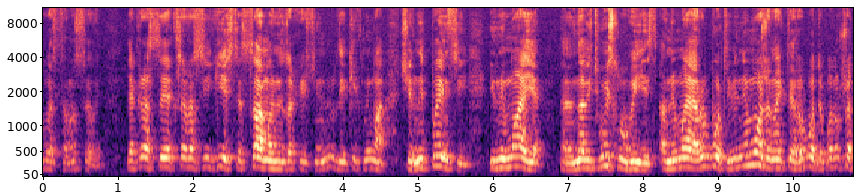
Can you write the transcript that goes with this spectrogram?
верста населення? Якраз це як зараз і є це саме незахищені люди, яких немає ще ні пенсій і немає, е, навіть вислуги є, а немає роботи. Він не може знайти роботу, тому що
